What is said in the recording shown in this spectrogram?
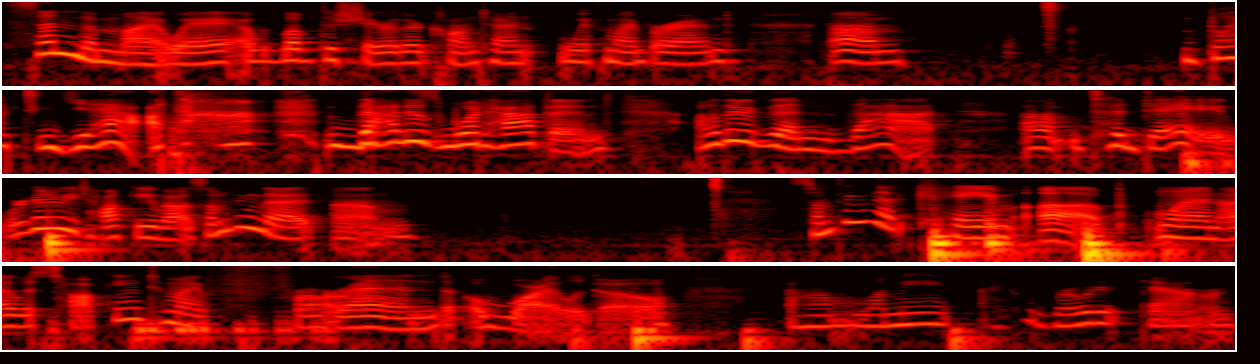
send them my way. I would love to share their content with my brand. Um, but yeah, that is what happened. Other than that, um, today we're going to be talking about something that um, something that came up when I was talking to my friend a while ago. Um, let me, I wrote it down.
